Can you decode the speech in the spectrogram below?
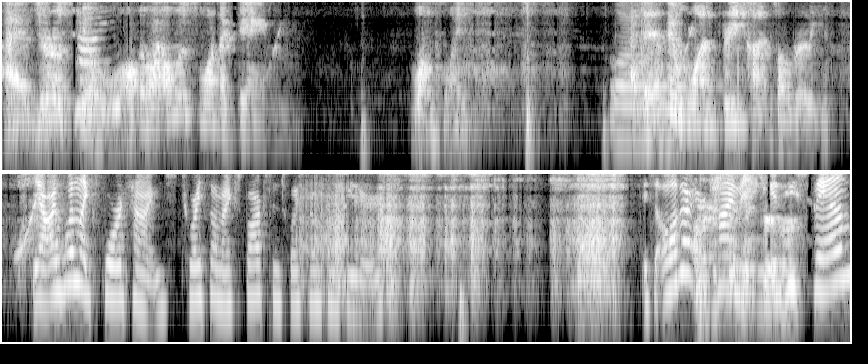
I have zero Most of the time- skill, although I almost won a game. One point. I Well, technically won three times already. yeah, I've won like four times. Twice on Xbox and twice on computer. It's all about I'm your timing. If you spam,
